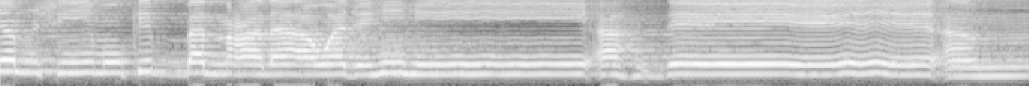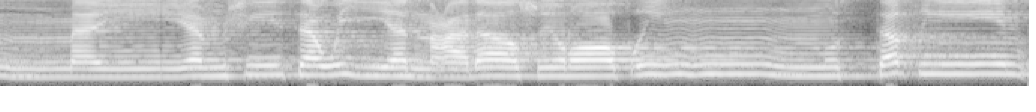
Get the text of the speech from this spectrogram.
يمشي مكبا على وجهه أهدي أمن يمشي سويا على صراط مستقيم.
